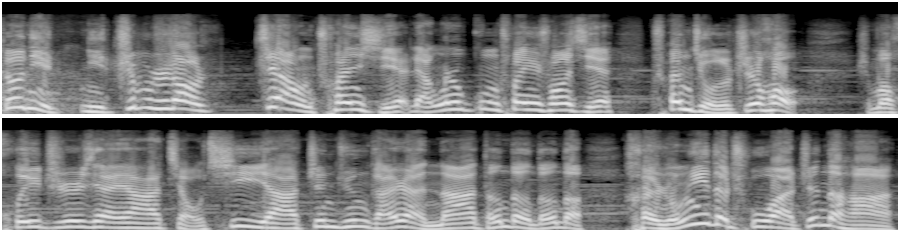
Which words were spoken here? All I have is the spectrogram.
就你，你知不知道这样穿鞋，两个人共穿一双鞋，穿久了之后，什么灰指甲呀、脚气呀、真菌感染呐，等等等等，很容易的出啊，真的哈。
